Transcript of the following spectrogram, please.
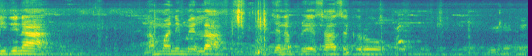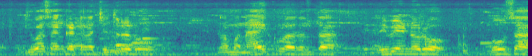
ಈ ದಿನ ನಮ್ಮ ನಿಮ್ಮೆಲ್ಲ ಜನಪ್ರಿಯ ಶಾಸಕರು, ಯುವ ಸಂಘಟನಾ ಚಿತ್ರರು, ನಮ್ಮ ನಾಯಕರು ಆದಂಥ ರಿವೇಣ್ಣವರು ಬಹುಶಃ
